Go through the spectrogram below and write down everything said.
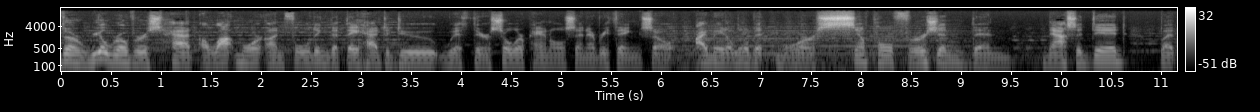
The real rovers had a lot more unfolding that they had to do with their solar panels and everything, so I made a little bit more simple version than NASA did, but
